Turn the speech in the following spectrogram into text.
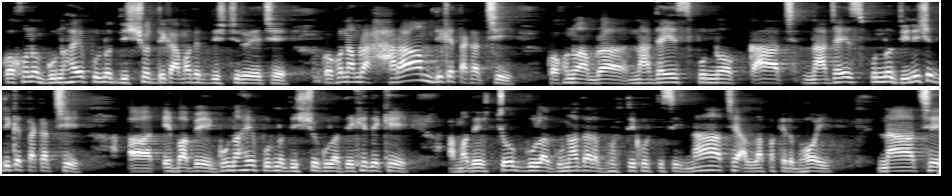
কখনো গুনহায়পূর্ণ দৃশ্যর দিকে আমাদের দৃষ্টি রয়েছে। কখনো আমরা হারাম দিকে তাকাচ্ছি। কখনো আমরা নাজাইজপূর্ণ কাজ নাজাইজপূর্ণ জিনিসের দিকে তাকাচ্ছি আর এভাবে গুনাহেপূর্ণ দৃশ্যগুলো দেখে দেখে আমাদের চোখগুলা গুণা দ্বারা ভর্তি করতেছি। না আছে আল্লাহ পাকের ভয়, না আছে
